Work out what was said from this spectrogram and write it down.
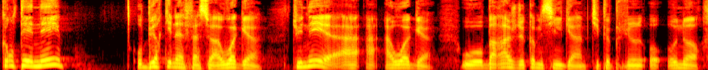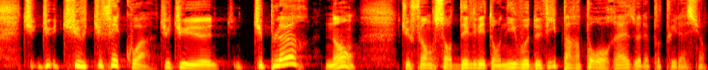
Quand tu es né au Burkina Faso, à Ouaga, tu es né à, Ouaga ou au barrage de Komsilga, un petit peu plus au, nord. Tu, tu, fais quoi? Tu, tu, pleures? Non. Tu fais en sorte d'élever ton niveau de vie par rapport au reste de la population.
